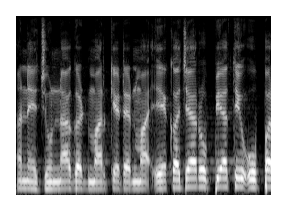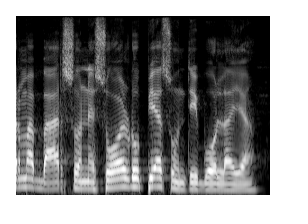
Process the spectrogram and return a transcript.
અને જૂનાગઢ માર્કેટમાં એક હજાર રૂપિયાથી ઉપરમાં બારસો ને સોળ રૂપિયા સુધી બોલાયા.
